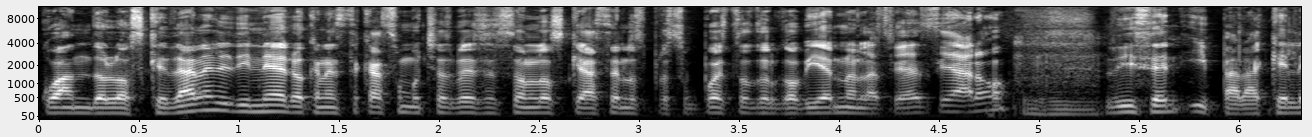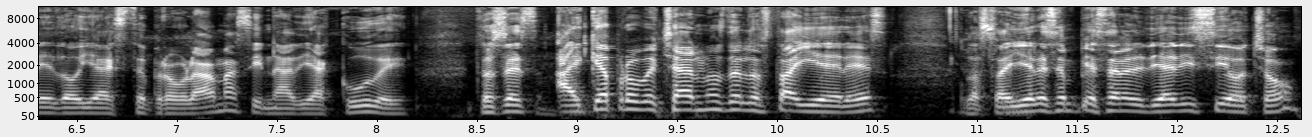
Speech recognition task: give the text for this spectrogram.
cuando los que dan el dinero, que en este caso muchas veces son los que hacen los presupuestos del gobierno en la ciudad de Seattle, dicen, ¿y para qué le doy a este programa si nadie acude? Entonces, hay que aprovecharnos de los talleres. Los talleres empiezan el día 18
